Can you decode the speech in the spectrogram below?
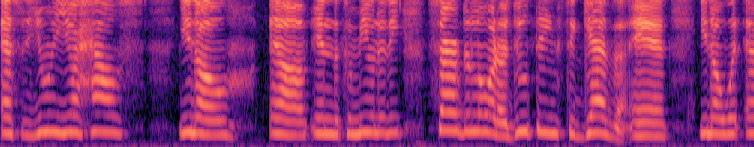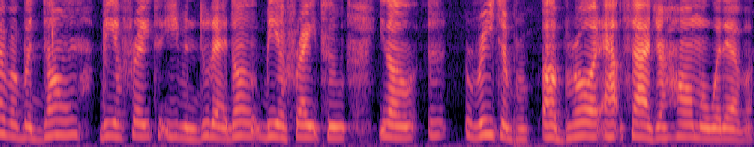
as for you and your house you know um, in the community, serve the Lord or do things together and, you know, whatever. But don't be afraid to even do that. Don't be afraid to, you know, reach ab- abroad outside your home or whatever.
